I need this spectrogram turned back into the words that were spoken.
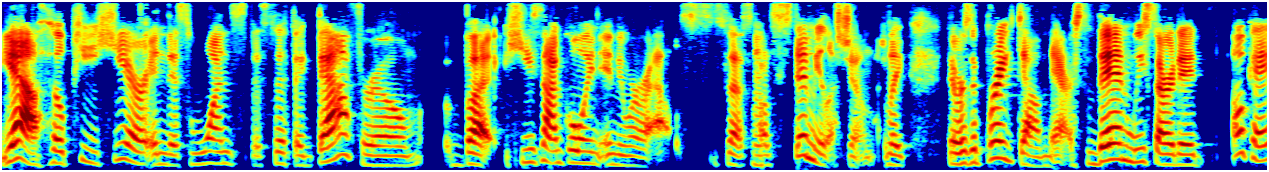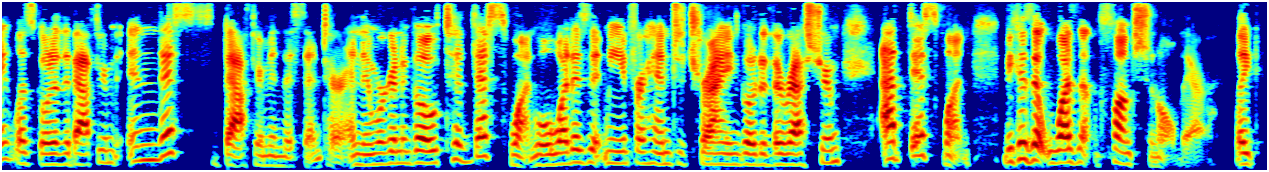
yeah, he'll pee here in this one specific bathroom, but he's not going anywhere else. So that's mm. called mm-hmm. stimulus. Like there was a breakdown there. So then we started okay, let's go to the bathroom in this bathroom in the center. And then we're going to go to this one. Well, what does it mean for him to try and go to the restroom at this one? Because it wasn't functional there. Like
